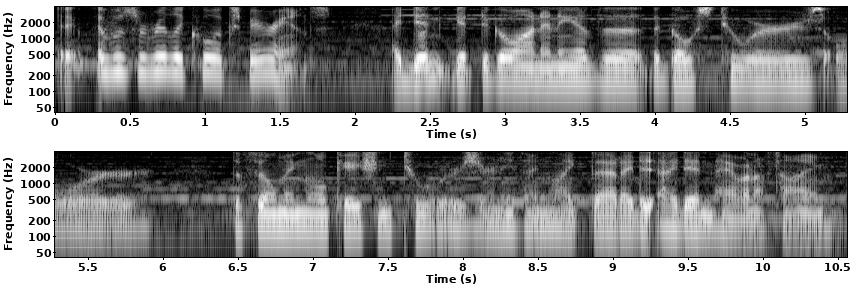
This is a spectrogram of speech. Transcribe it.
it, it was a really cool experience. I didn't get to go on any of the, the ghost tours or the filming location tours or anything like that. I, did, I didn't have enough time.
